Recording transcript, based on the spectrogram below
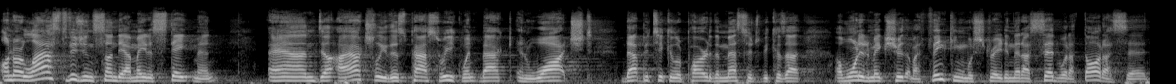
On our last Vision Sunday, I made a statement, And uh, I actually, this past week, went back and watched that particular part of the message because I, I wanted to make sure that my thinking was straight and that I said what I thought I said.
